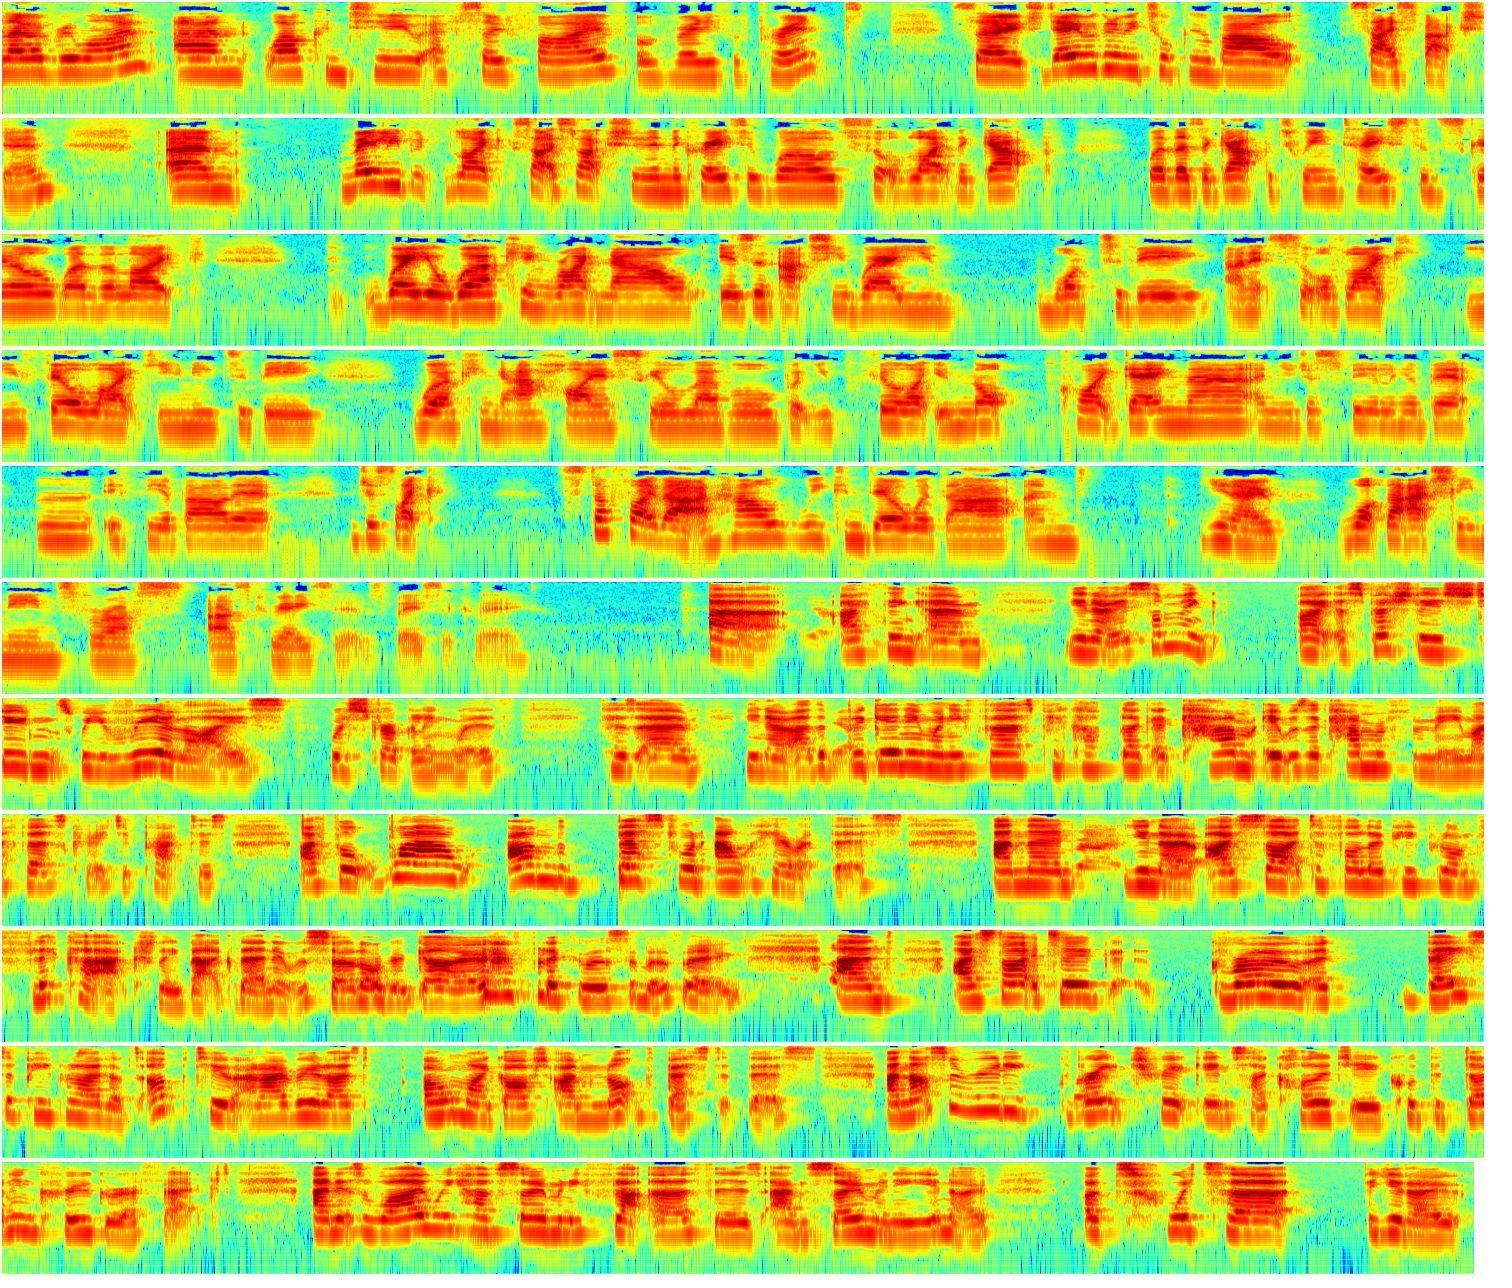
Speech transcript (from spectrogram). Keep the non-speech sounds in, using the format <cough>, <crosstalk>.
Hello, everyone, and welcome to episode five of Ready for Print. So, today we're going to be talking about satisfaction, um, mainly like satisfaction in the creative world, sort of like the gap where there's a gap between taste and skill, whether like where you're working right now isn't actually where you want to be, and it's sort of like you feel like you need to be working at a higher skill level, but you feel like you're not quite getting there and you're just feeling a bit uh, iffy about it. Just like stuff like that, and how we can deal with that, and you know, what that actually means for us as creatives, basically. Yeah, I think um, you know it's something like especially as students we realise we're struggling with because um, you know at the yeah. beginning when you first pick up like a camera it was a camera for me my first creative practice i thought wow i'm the best one out here at this and then right. you know i started to follow people on flickr actually back then it was so long ago <laughs> flickr was still a thing and i started to grow a base of people i looked up to and i realized oh my gosh, I'm not the best at this. And that's a really great trick in psychology called the Dunning Kruger effect. And it's why we mm. have so many flat earthers and so many, you know, a Twitter, you know,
